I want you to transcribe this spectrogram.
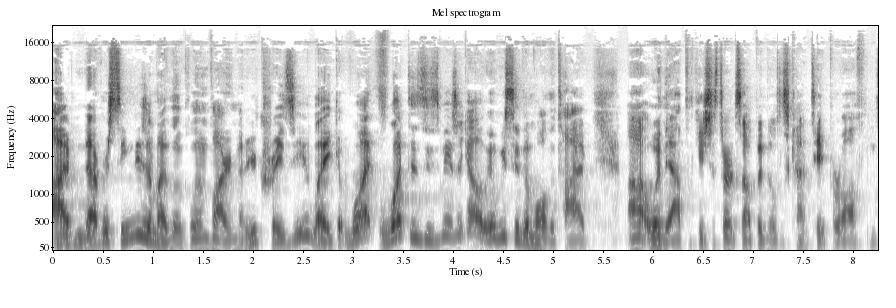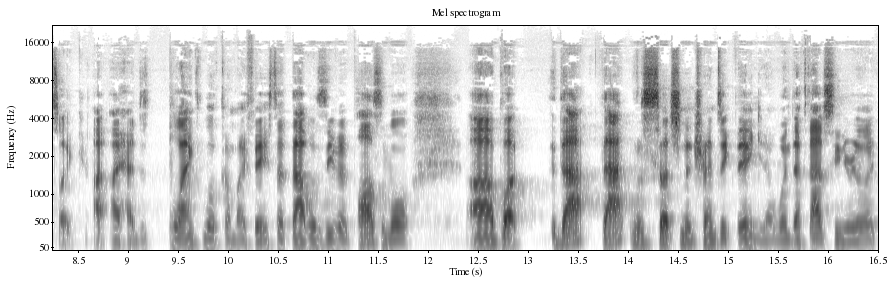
I've never seen these in my local environment. Are you crazy? Like, what what does this mean? It's like, oh, yeah, we see them all the time uh, when the application starts up and they'll just kind of taper off. And it's like I, I, had this blank look on my face that that was even possible. Uh, but that that was such an intrinsic thing, you know, when that, that senior, like,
